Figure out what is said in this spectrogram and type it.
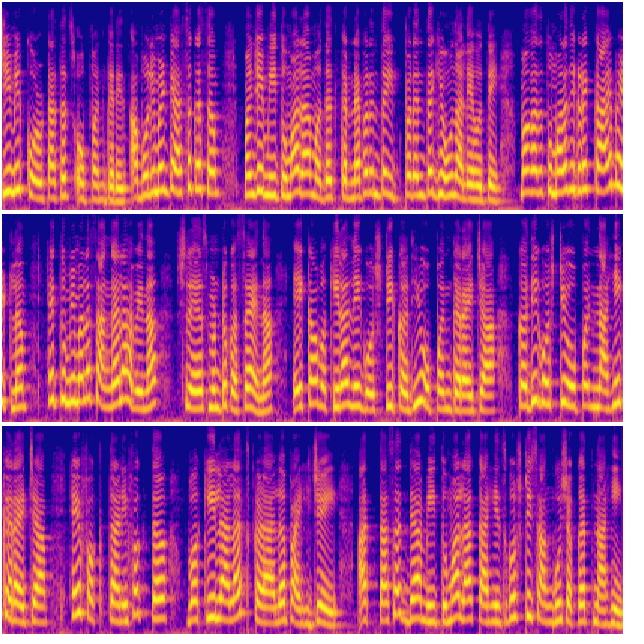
जी मी कोर्टातच ओपन करेन. अबोली म्हणते असं कसं? म्हणजे मी तुम्हाला मदत करण्यापर्यंत इथपर्यंत घेऊन आले होते. मग आता तुम्हाला तिकडे काय भेटलं? हे तुम्ही मला सांगायला हवे ना? श्रेयस म्हणतो कसं आहे ना एका वकिलाने गोष्टी कधी ओपन करायच्या कधी गोष्टी ओपन नाही करायच्या हे फक्त आणि फक्त वकिलालाच कळालं पाहिजे. आत्ता सध्या मी तुम्हाला काहीच गोष्टी सांगू शकत नाही.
